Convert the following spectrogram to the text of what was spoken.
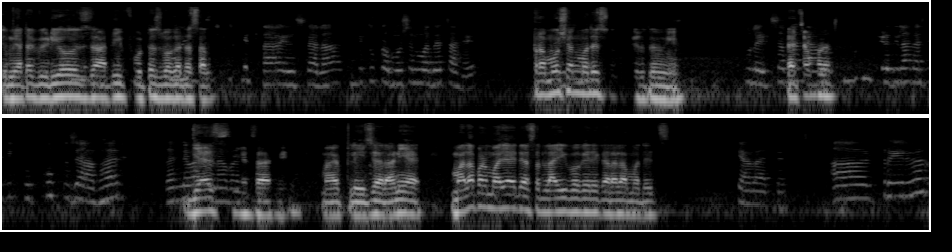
तुम्ही आता व्हिडिओज आधी फोटोज बघत असाल. घेतला इन्स्टाला की तू प्रमोशन मध्येच आहे. प्रमोशनमध्ये फिरतो मी. त्याच्यामुळे- खूप खूप तुझे आभार. धन्यवाद माय प्लेजर आणि मला पण मजा येते असं लाईव्ह वगैरे करायला मध्येच. क्या बात आहे ट्रेलर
